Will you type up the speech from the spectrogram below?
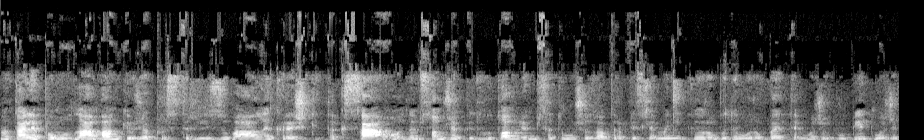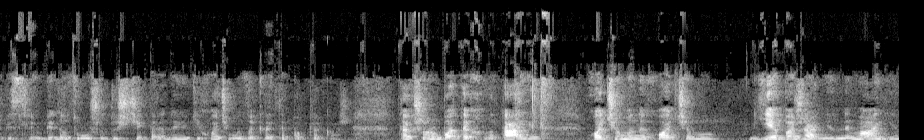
Наталя помогла, банки вже простерилізували, кришки так само. Одним словом, вже підготовлюємося, тому що завтра після манікюру будемо робити, може в обід, може після обіду, тому що дощі передають і хочемо закрити паприкаш. Так що роботи хватає, хочемо, не хочемо, є бажання, немає.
